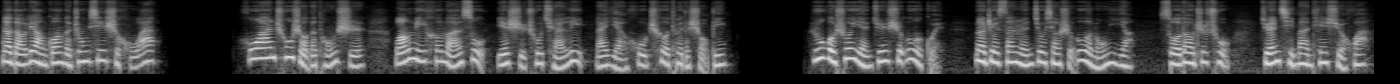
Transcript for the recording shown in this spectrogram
那道亮光的中心是胡安。胡安出手的同时，王离和栾素也使出全力来掩护撤退的守兵。如果说眼军是恶鬼，那这三人就像是恶龙一样，所到之处卷起漫天雪花。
